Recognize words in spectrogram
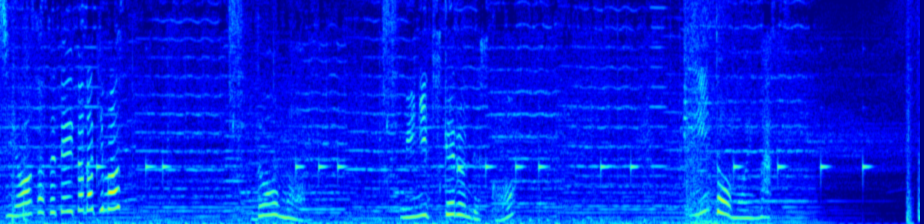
使用させていただきます。どうも。身につけるんですか？いいと思います。お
